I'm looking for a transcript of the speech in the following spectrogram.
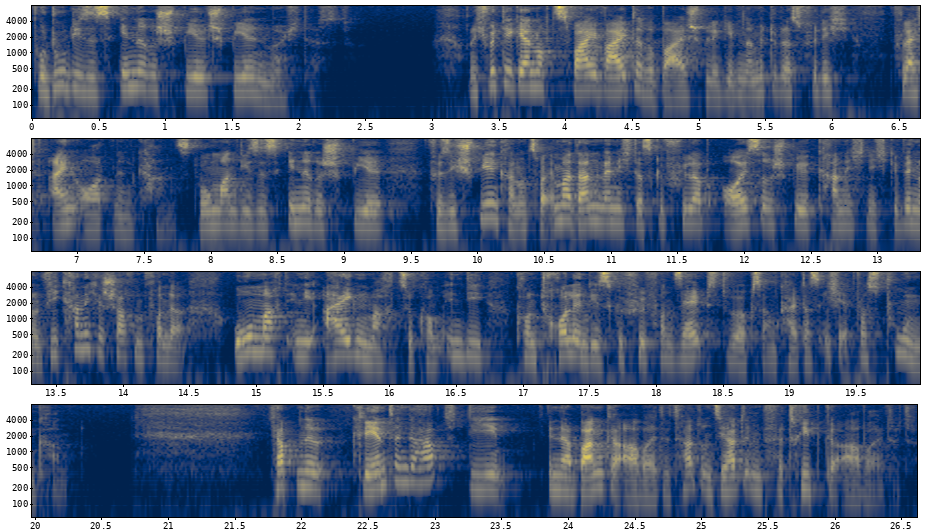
wo du dieses innere Spiel spielen möchtest. Und ich würde dir gerne noch zwei weitere Beispiele geben, damit du das für dich vielleicht einordnen kannst, wo man dieses innere Spiel für sich spielen kann. Und zwar immer dann, wenn ich das Gefühl habe, äußeres Spiel kann ich nicht gewinnen. Und wie kann ich es schaffen, von der Ohnmacht in die Eigenmacht zu kommen, in die Kontrolle, in dieses Gefühl von Selbstwirksamkeit, dass ich etwas tun kann. Ich habe eine Klientin gehabt, die in der Bank gearbeitet hat und sie hat im Vertrieb gearbeitet.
